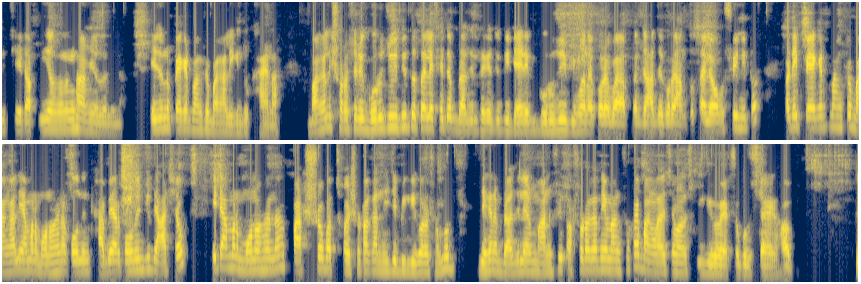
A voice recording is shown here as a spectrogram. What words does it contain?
দিচ্ছে, এটা আপনিও জানেন না, আমিও জানি না। এই জন্য প্যাকেট মাংস বাঙালি কিন্তু খায় না। বাঙালি সরাসরি গরু জুই দিত, তাহলে খেতে। ব্রাজিল থেকে যদি ডাইরেক্ট গরু জুই বিমানে করে বা আপনার জাহাজে করে আনতো, তাহলে অবশ্যই নিত। বাট এই প্যাকেট মাংস বাঙালি আমার মনে হয় না কোনদিন খাবে, আর কোনদিন যদি আসেও, এটা আমার মনে হয় না পাঁচশো বা ছয়শো টাকা নিজে বিক্রি করা সম্ভব, যেখানে ব্রাজিলের মানুষই পাঁচশো টাকা দিয়ে মাংস খায়, বাংলাদেশের মানুষ কীভাবে একশো পঁচিশ টাকা হবে তো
